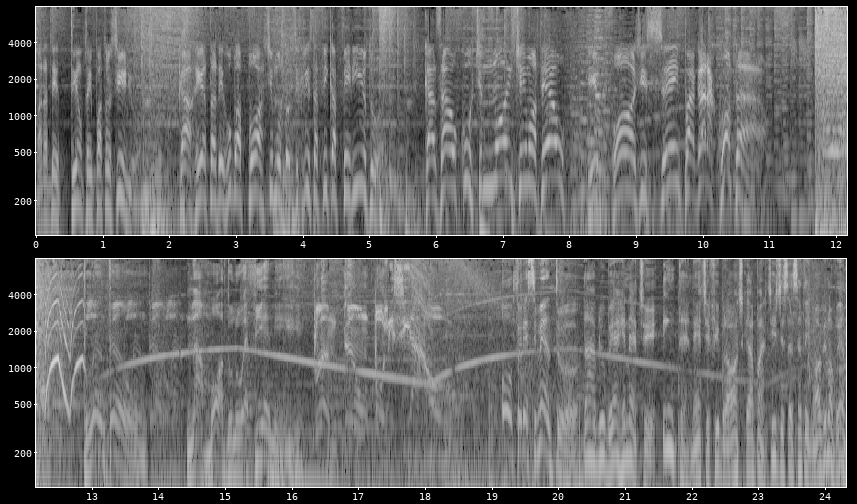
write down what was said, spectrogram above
para detento em patrocínio. Carreta derruba poste e motociclista fica ferido. Casal curte noite em motel e foge sem pagar a conta. Plantão na Módulo FM. Plantão policial. Oferecimento WBRnet, internet fibra ótica a partir de 69,90.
